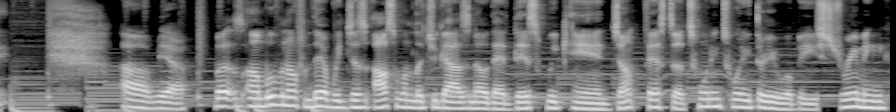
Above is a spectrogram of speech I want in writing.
Um, yeah. But um, moving on from there, we just also want to let you guys know that this weekend, Jump Festa 2023 will be streaming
